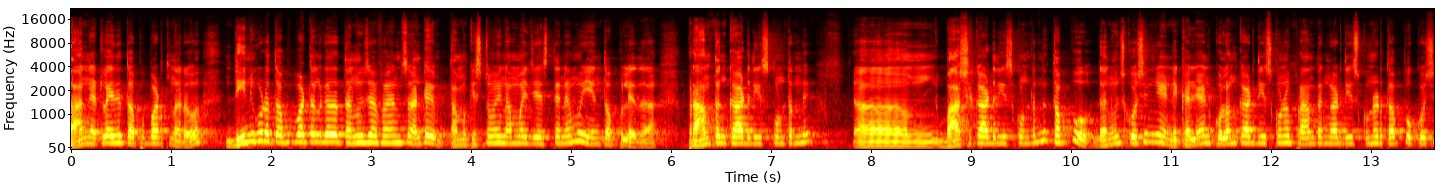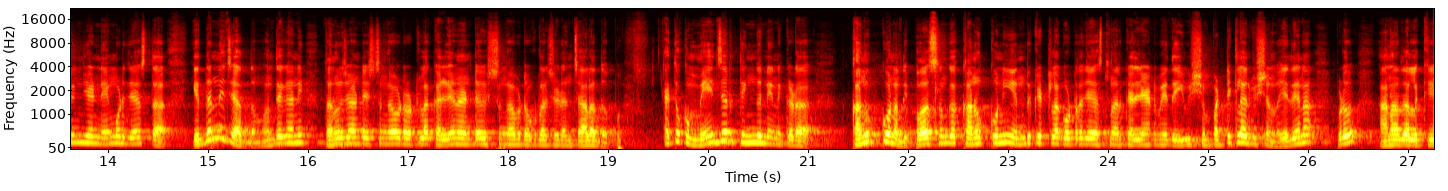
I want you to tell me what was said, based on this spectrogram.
దాన్ని ఎట్లయితే తప్పు పడుతున్నారో దీన్ని కూడా తప్పు పట్టాలి కదా తనుజ ఫ్యాన్స్ అంటే తమకి ఇష్టమైన అమ్మాయి చేస్తేనేమో ఏం తప్పు లేదా? ప్రాంతం కార్డు తీసుకుంటుంది భాష కార్డు తీసుకుంటుంది తప్పు. దాని గురించి క్వశ్చన్ చేయండి. కళ్యాణ్ కులం కార్డు తీసుకున్నాడు ప్రాంతం కార్డు తీసుకున్నాడు తప్పు. క్వశ్చన్ చేయండి. నేను కూడా చేస్తా. ఇద్దరిని చేద్దాం. అంతేగాని తనుజ అంటే ఇష్టం కాబట్టి అట్లా కళ్యాణ్ అంటే ఇష్టం కాబట్టి ఒకలా చేయడం చాలా తప్పు. అయితే ఒక మేజర్ థింగ్ నేను ఇక్కడ కనుక్కున్నది పర్సనల్గా కనుక్కొని ఎందుకు ఇట్లా కుట్ర చేస్తున్నారు కళ్యాణ్ మీద ఈ విషయం పట్టి పర్టికులర్ విషయంలో. ఏదైనా ఇప్పుడు అనాథాలకి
